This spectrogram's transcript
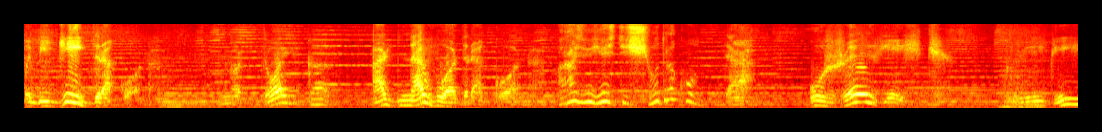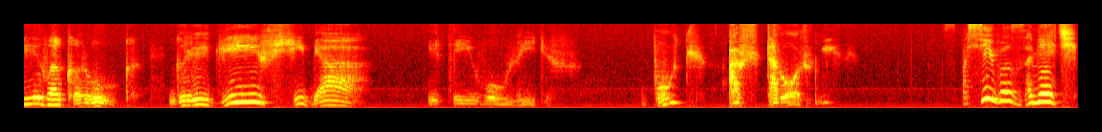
победить дракона. Но только одного дракона. А разве есть еще дракон? Да, уже есть. Гляди вокруг, гляди в себя, и ты его увидишь. Будь осторожней. Спасибо за меч.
